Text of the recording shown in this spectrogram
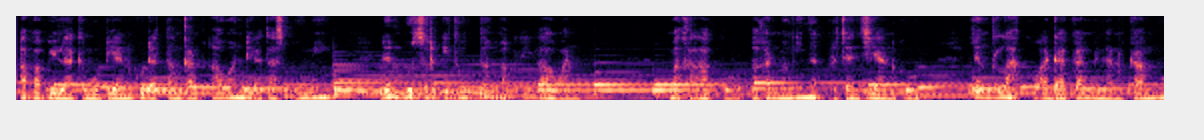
Apabila kemudian kudatangkan awan di atas bumi, dan busur itu tampak di awan, maka aku akan mengingat perjanjianku yang telah kuadakan dengan kamu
